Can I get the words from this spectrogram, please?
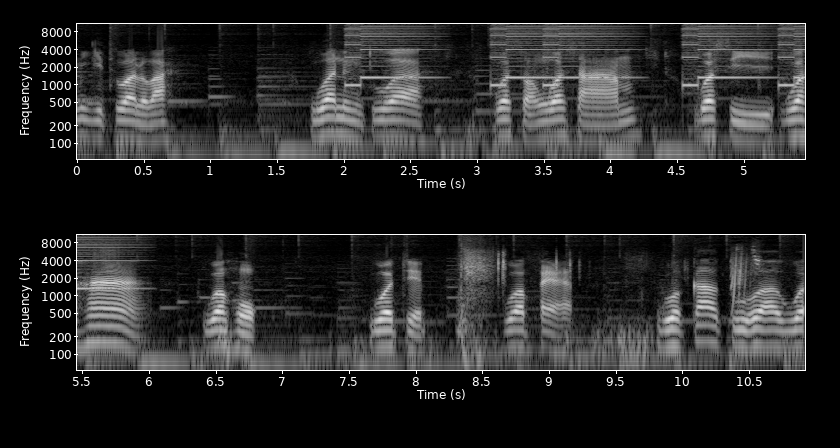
มีกี่ตัวหรอวะวัวหนึ่งตัว วัวสองวัวสามวัวสี่วัวห้าวัวหกวัวเจ็ดวัวแปดวัวเก้าตัววัว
